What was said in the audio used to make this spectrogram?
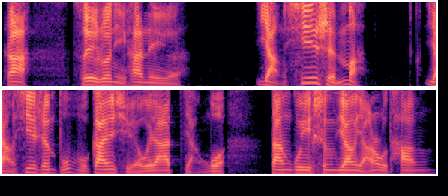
是吧？所以说，你看那个养心神嘛，养心神补补肝血，我给大家讲过当归生姜羊肉汤，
